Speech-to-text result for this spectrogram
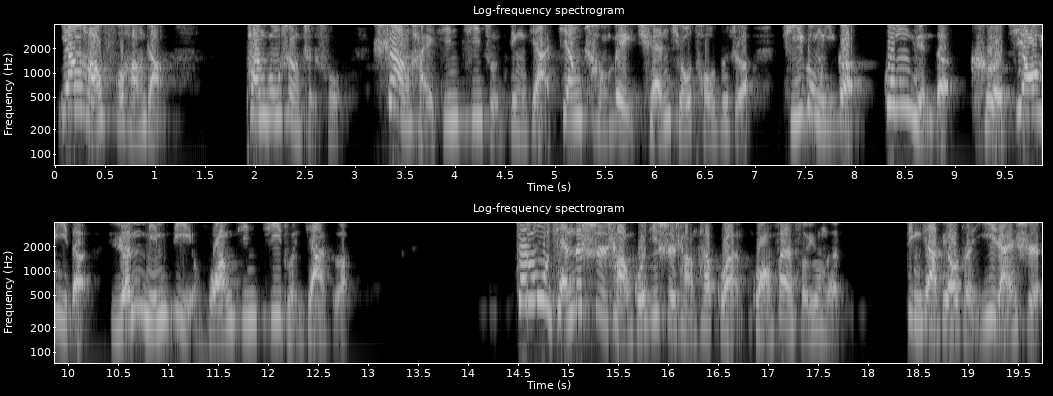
央行副行长潘功胜指出，上海金基准定价将成为全球投资者提供一个公允的、可交易的人民币黄金基准价格。在目前的市场，国际市场，它广广泛所用的定价标准依然是。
